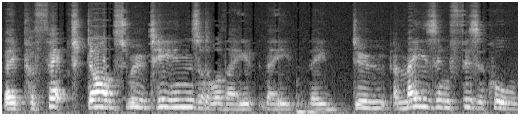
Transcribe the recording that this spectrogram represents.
they perfect dance routines or they they they do amazing physical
